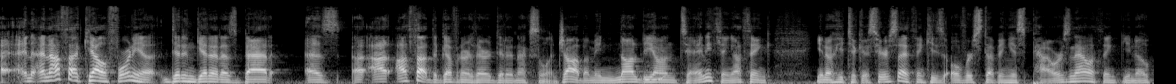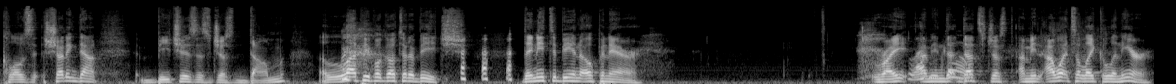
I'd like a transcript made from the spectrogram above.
and and I thought California didn't get it as bad as I, I- thought the governor there did an excellent job. I mean, not beyond to anything. I think you know he took it seriously. I think he's overstepping his powers now. I think you know close shutting down beaches is just dumb. Let people go to the beach. They need to be in open air. Right? Let I mean, that, that's just. I mean, I went to Lake Lanier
